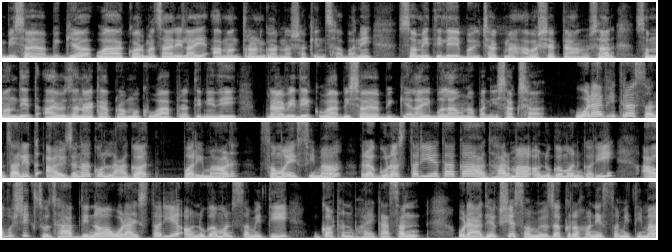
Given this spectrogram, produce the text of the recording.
विषय विज्ञ वा कर्मचारीलाई आमन्त्रण गर्न सकिन्छ भने समितिले बैठकमा आवश्यकता अनुसार सम्बन्धित आयोजनाका प्रमुख वा प्रतिनिधि प्राविधिक वा विषय विज्ञलाई बोलाउन पनि सक्छ। वडाभित्र सञ्चालित आयोजनाको लागत परिमाण समय सीमा र गुणस्तरीयताका आधारमा अनुगमन गरी आवश्यक सुझाव दिन वडा स्तरीय अनुगमन समिति गठन भएका छन्। वडा अध्यक्ष संयोजक रहने समितिमा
